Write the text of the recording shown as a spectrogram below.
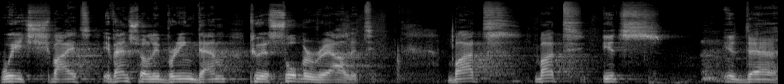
which might eventually bring them to a sober reality. But, but it's is the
